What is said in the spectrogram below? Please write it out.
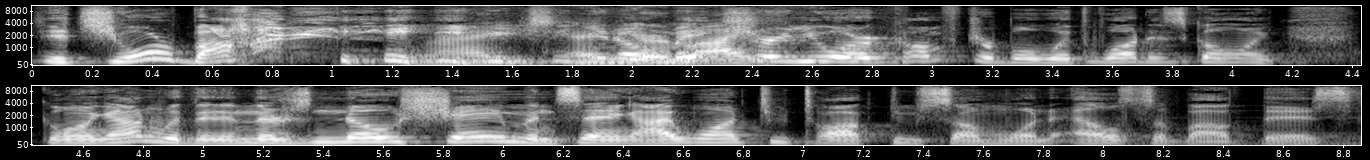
it's your body. Right. you know, make life. sure you are comfortable with what is going going on with it. And there's no shame in saying, I want to talk to someone else about this.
